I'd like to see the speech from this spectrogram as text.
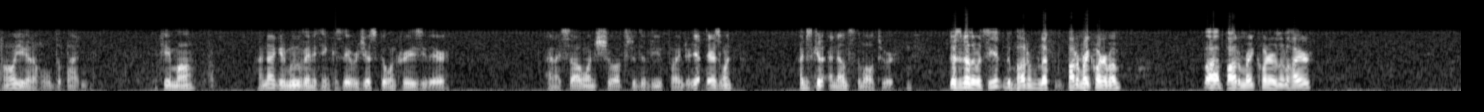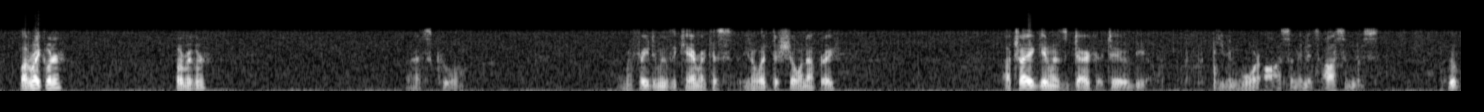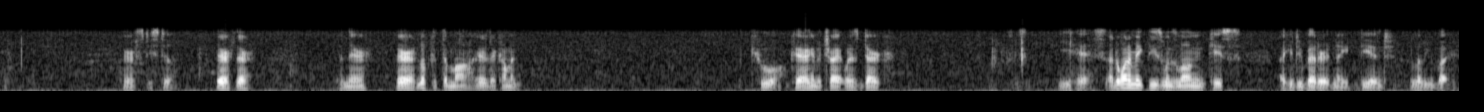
Oh, you gotta hold the button. Okay, Mom. I'm not gonna move anything because they were just going crazy there. And I saw one show up through the viewfinder. Yep, there's one. I'm just gonna announce them all to her. There's another one. See it? The bottom left, bottom right corner, Mom. Uh, bottom right corner, a little higher. Bottom right corner. Bottom right corner. That's cool. I'm afraid to move the camera because, you know what, they're showing up, right? I'll try again when it's darker too. It'd be even more awesome in its awesomeness. Oop. There, stay still. There, there. And there. There, look at them all. There, they're coming. Cool. Okay, I'm going to try it when it's dark. Yes. I don't want to make these ones long in case I could do better at night. The end. Love you. Goodbye.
